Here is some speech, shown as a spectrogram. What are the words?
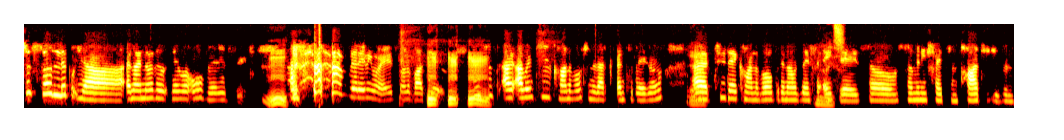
just so liberal. Yeah, and I know that they were all very upset. Mm. but anyway, it's not about this. just, I, I went to Carnival Trinidad and Tobago, yeah. uh, two day carnival, but then I was there for nice. eight days. So so many fetes and parties and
